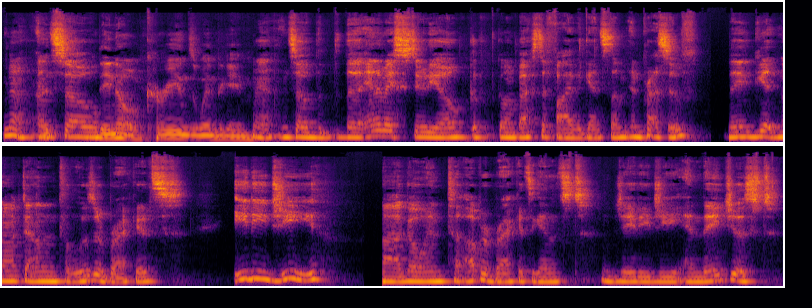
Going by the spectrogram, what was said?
Yeah, and so they know Koreans win the game. Yeah, and so the, the anime studio going best of five against them, impressive. They get knocked down into loser brackets. EDG uh, go into upper brackets against JDG, and they just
